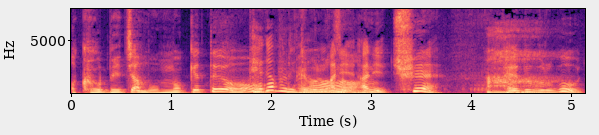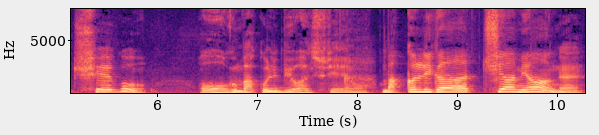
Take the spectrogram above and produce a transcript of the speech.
어, 그거 몇 잔 못 먹겠대요. 배가 부르죠. 배불러서. 아니 아니 취해 아. 배도 부르고 취해고 어 그 막걸리 묘한 술이에요. 막걸리가 취하면 네.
